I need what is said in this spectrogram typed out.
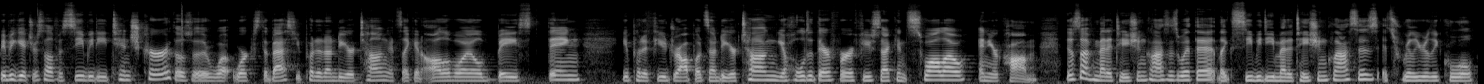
maybe get yourself a CBD tincture. Those are what works the best. You put it under your tongue. It's like an olive oil based thing. You put a few droplets under your tongue, you hold it there for a few seconds, swallow, and you're calm. They also have meditation classes with it, like CBD meditation classes. It's really, really cool.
